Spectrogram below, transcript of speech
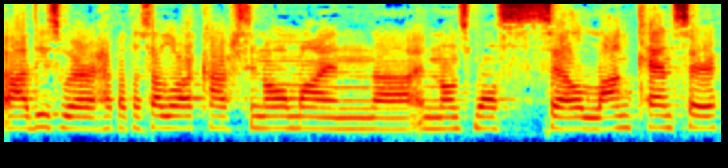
Uh, these were hepatocellular carcinoma and, uh, and non-small cell lung cancer.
